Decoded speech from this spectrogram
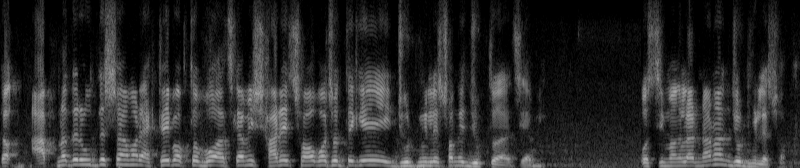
তো আপনাদের উদ্দেশ্যে আমার একটাই বক্তব্য, আজকে আমি সাড়ে ছ বছর থেকে এই জুট মিলের সঙ্গে যুক্ত আছি আমি। পশ্চিমবাংলার নানান জুট মিলের সঙ্গে।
